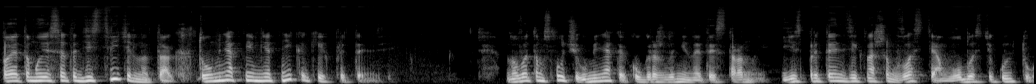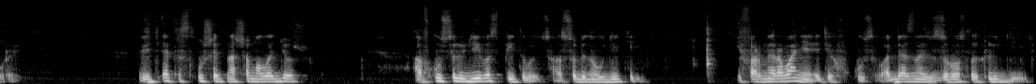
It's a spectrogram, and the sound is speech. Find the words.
Поэтому, если это действительно так, то у меня к ним нет никаких претензий. Но в этом случае у меня, как у гражданина этой страны, есть претензии к нашим властям в области культуры. Ведь это слушает наша молодежь. А вкусы людей воспитываются, особенно у детей. И формирование этих вкусов – обязанность взрослых людей.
